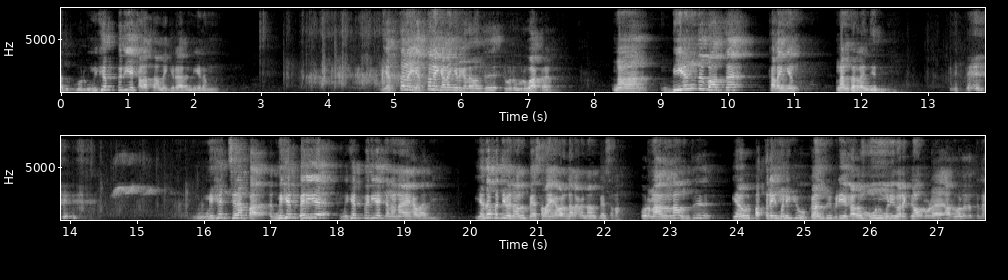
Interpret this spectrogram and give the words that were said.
அதுக்கு ஒரு மிகப்பெரிய களத்தை அமைக்கிறார் நீலம். எத்தனை எத்தனை கலைஞர்களை வந்து இவர் உருவாக்குறார்? நான் வியந்து பார்த்த கலைஞன் நண்பர் ரஞ்சித். மிகச்சிறப்பா மிகப்பெரிய மிகப்பெரிய ஜனநாயகவாதி எதை பத்தி வேணாலும் பேசலாம் எவ்வளவு நேரம் வேணாலும் பேசலாம் ஒரு நாள்லாம் வந்து இரவு பத்தரை மணிக்கு உட்கார்ந்து விடிய காலம் மூணு மணி வரைக்கும் அவரோட அலுவலகத்துல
